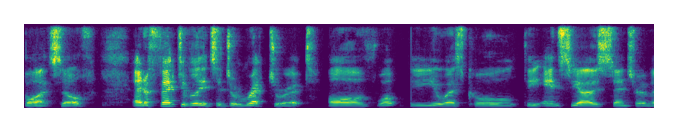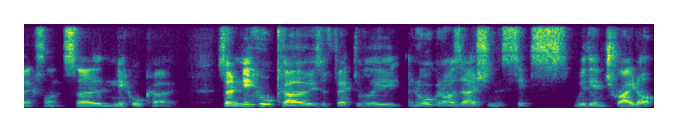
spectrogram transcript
by itself, and effectively it's a directorate of what the US call the NCO Center of Excellence, so NCOLCO. So NCOLCO is effectively an organisation that sits within TRADOC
